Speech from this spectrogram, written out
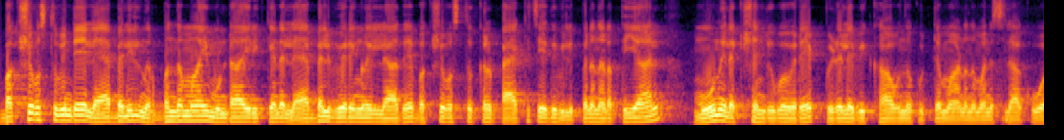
ഭക്ഷ്യവസ്തുവിന്റെ ലേബലിൽ നിർബന്ധമായും ഉണ്ടായിരിക്കേണ്ട ലേബൽ വിവരങ്ങളില്ലാതെ ഭക്ഷ്യവസ്തുക്കൾ പാക്ക് ചെയ്ത് വിൽപ്പന നടത്തിയാൽ മൂന്ന് ലക്ഷം രൂപ വരെ പിഴ ലഭിക്കാവുന്ന കുറ്റമാണെന്ന് മനസ്സിലാക്കുക.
